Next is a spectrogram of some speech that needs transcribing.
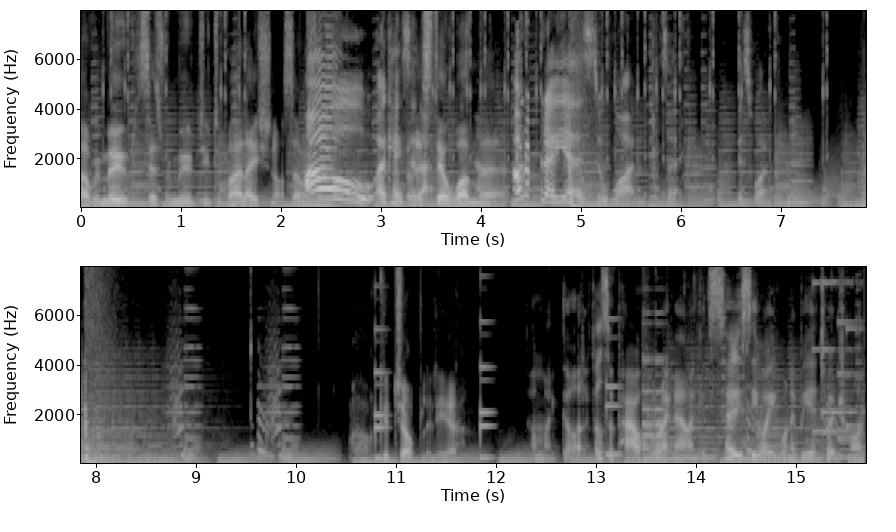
Oh, removed. It says removed due to violation or something. Oh, okay. But So there's still one there. Oh no, no, yeah, there's still one. So this one. Good job, Lydia. Oh my god, I feel so powerful right now. I can totally see why you'd want to be a Twitch mod.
